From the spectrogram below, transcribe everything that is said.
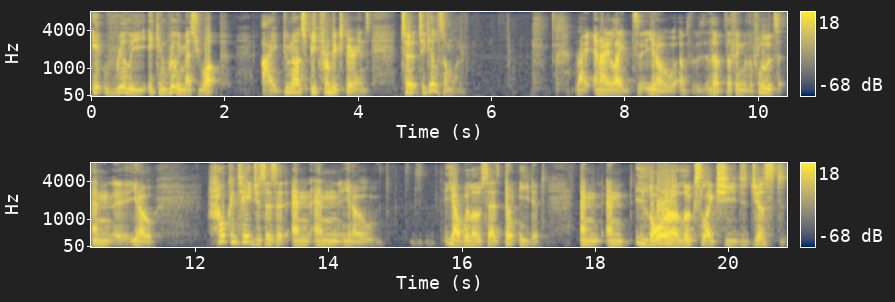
it really it can really mess you up. I do not speak from experience to to kill someone. Right and I liked you know the the thing with the fluids and uh, you know how contagious is it? And and you know yeah, Willow says, don't eat it. And, and Elora looks like she just,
